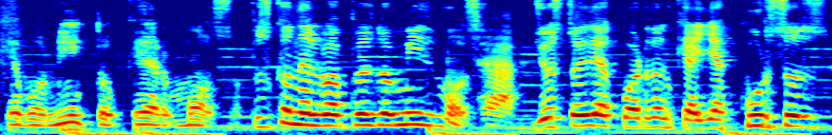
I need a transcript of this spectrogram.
qué bonito, qué hermoso. Pues con el rap es lo mismo. O sea, yo estoy de acuerdo en que haya cursos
